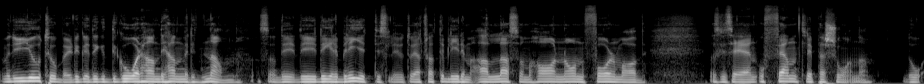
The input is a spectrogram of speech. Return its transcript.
men du är youtuber, det, det, det går hand i hand med ditt namn. Alltså det, det är ju det det blir till slut och jag tror att det blir det med alla som har någon form av, vad ska jag säga, en offentlig persona. Då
